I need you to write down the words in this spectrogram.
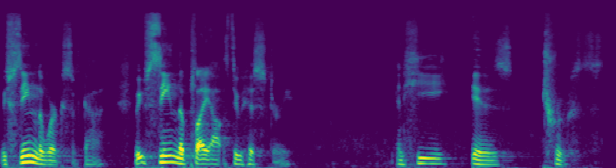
we've seen the works of God, we've seen the play out through history. And he is truth.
